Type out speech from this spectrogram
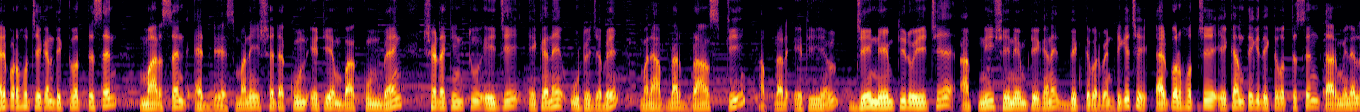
এরপর হচ্ছে এখানে দেখতে পাচ্তেছেন মার্চেন্ট অ্যাড্রেস মানে সেটা কোন এটিএম বা কোন ব্যাংক, সেটা কিন্তু এই যে এখানে উঠে যাবে। মানে আপনার ব্রাঞ্চটি আপনার এটিএম যে নেমটি রয়েছে, আপনি সেই নেমটি এখানে দেখতে পারবেন, ঠিক আছে? এরপর হচ্ছে এখান থেকে দেখতে পাচ্তেছেন টার্মিনাল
